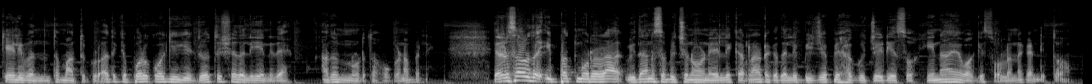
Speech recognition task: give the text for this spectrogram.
ಕೇಳಿಬಂದಂಥ ಮಾತುಗಳು. ಅದಕ್ಕೆ ಪೂರಕವಾಗಿ ಈ ಜ್ಯೋತಿಷ್ಯದಲ್ಲಿ ಏನಿದೆ ಅದನ್ನು ನೋಡ್ತಾ ಹೋಗೋಣ ಬನ್ನಿ. ಎರಡು ಸಾವಿರದ ಇಪ್ಪತ್ತ್ಮೂರರ ವಿಧಾನಸಭೆ ಚುನಾವಣೆಯಲ್ಲಿ ಕರ್ನಾಟಕದಲ್ಲಿ ಬಿ ಹಾಗೂ ಜೆ ಡಿ ಎಸ್ ಹೀನಾಯವಾಗಿ ಸೋಲನ್ನು ಕಂಡಿತು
